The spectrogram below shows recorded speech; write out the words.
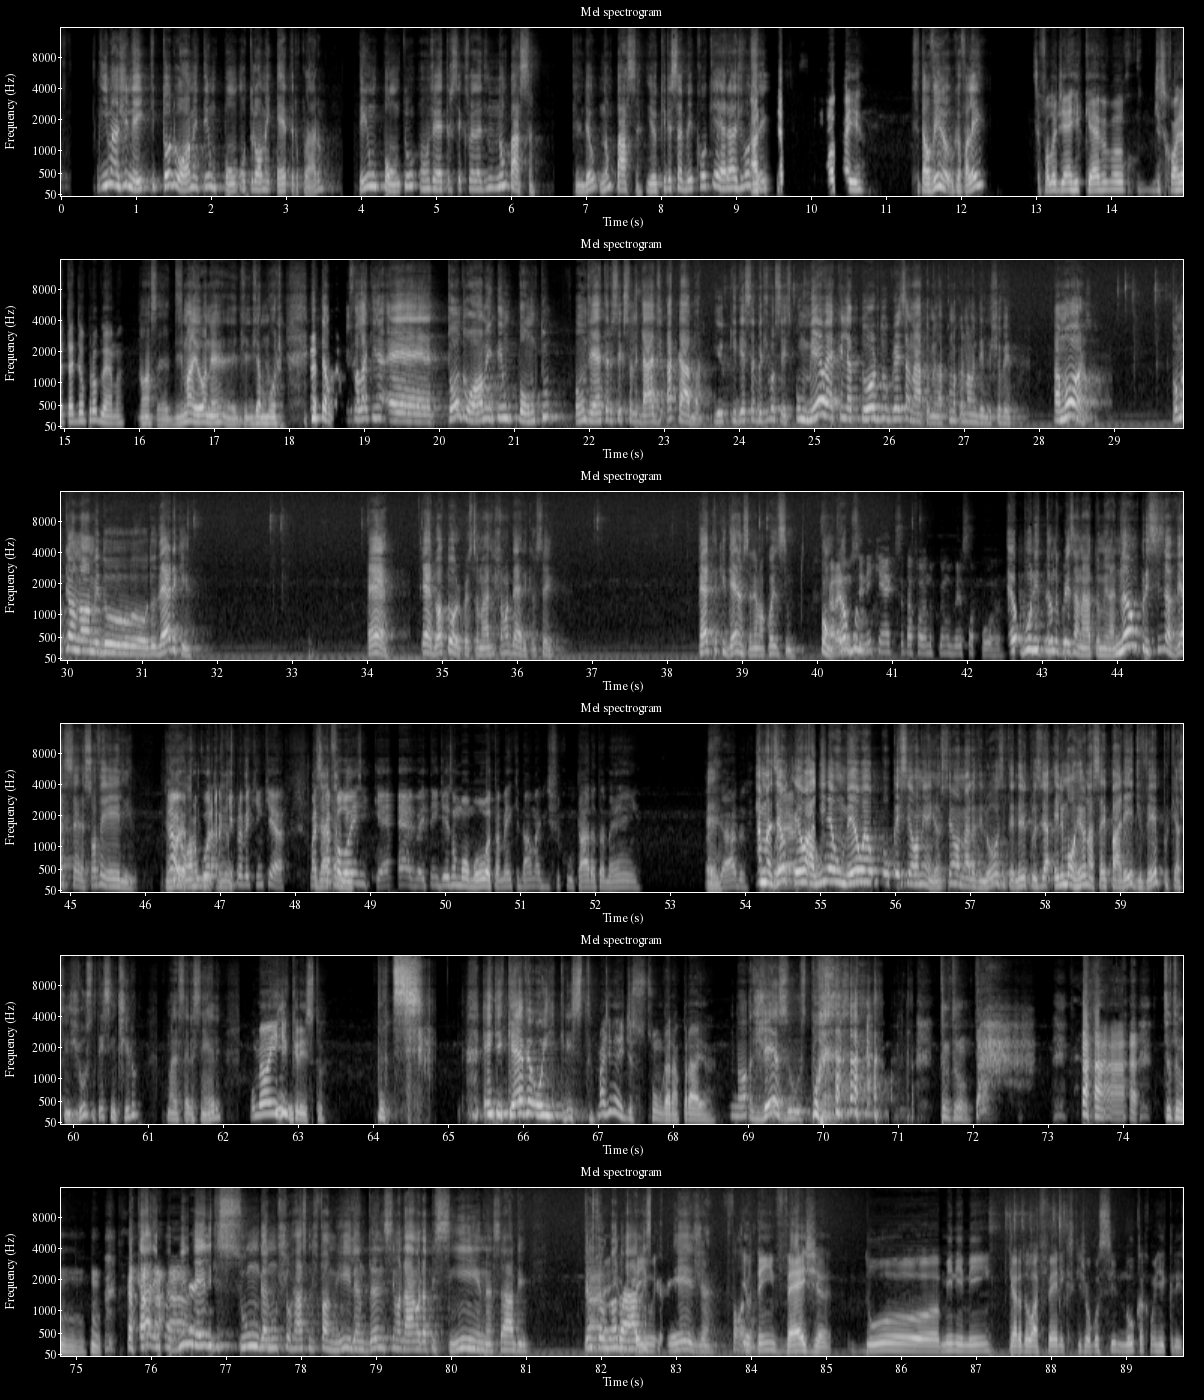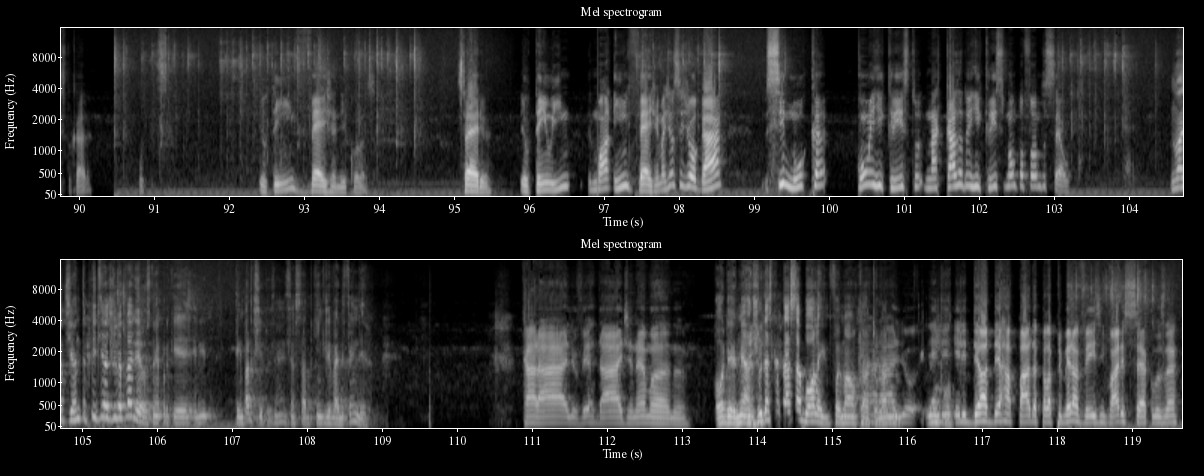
imaginei que todo homem tem um ponto, outro homem hétero, claro, tem um ponto onde a heterossexualidade não passa, entendeu? Não passa. E eu queria saber qual que era a de vocês. Até Você tá ouvindo o que eu falei? Você falou de Henry Cavill, meu Discord até deu problema. Nossa, desmaiou, né? De, de amor. Então, eu falar que é, todo homem tem um ponto onde a heterossexualidade acaba. E eu queria saber de vocês. O meu é aquele ator do Grey's Anatomy lá. Como é que é o nome dele? Deixa eu ver. Amor, como é que é o nome do, do Derek? É, é, do ator. O personagem chama Derek, eu sei. Patrick Dennison, né? Uma coisa assim. Cara, eu não sei nem quem é que você tá falando porque eu não vejo essa porra. É o bonitão do Grey's Anatomy lá. Não precisa ver a série, é só ver ele. Não, eu ia procurar aqui pra ver quem que é. Mas Exatamente. você já falou Henry Cavill, e tem Jason Momoa também, que dá uma dificultada também. Tá é. ligado? Não, mas eu, eu ali, é o meu é o, esse homem aí. Esse é um maravilhoso, entendeu? Inclusive, ele morreu na série, parei de ver, porque acho injusto, não tem sentido uma série sem ele. O meu é Henrique Cristo. Putz. Henrique Cavill ou Henrique Cristo? Imagina ele de sunga na praia. No... Jesus! Por... tá. Cara, imagina ele de sunga num churrasco de família, andando em cima da água da piscina, sabe? Transformando Cara, a água tenho... em cerveja. Foda. Eu tenho inveja do Minimin que era do La Fênix, que jogou sinuca com o Henrique Cristo, cara. Putz. Eu tenho inveja, Nicolas. Sério. Eu tenho in... inveja. Imagina você jogar sinuca com o Henrique Cristo na casa do Henrique Cristo, não tô falando do céu. Não adianta pedir ajuda para Deus, né? Porque ele tem partidos, né? Já sabe quem que ele vai defender. Caralho, verdade, né, mano? Ô, Deus, me ajuda a acertar essa bola aí. Foi mal, Caralho, Caralho, ele, ele deu a derrapada pela primeira vez em vários séculos, né?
